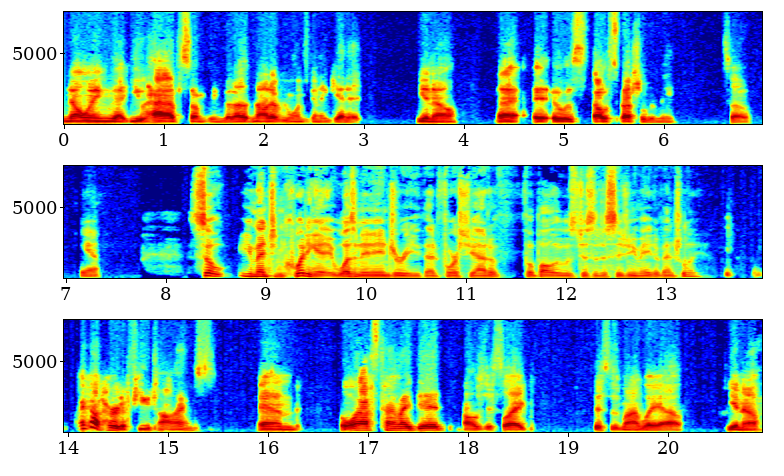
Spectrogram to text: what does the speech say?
knowing that you have something but uh, not everyone's going to get it you know uh, it, it was that was special to me so yeah so you mentioned quitting it. It wasn't an injury that forced you out of football. It was just a decision you made eventually. I got hurt a few times, and the last time I did, I was just like, "This is my way out." You know,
